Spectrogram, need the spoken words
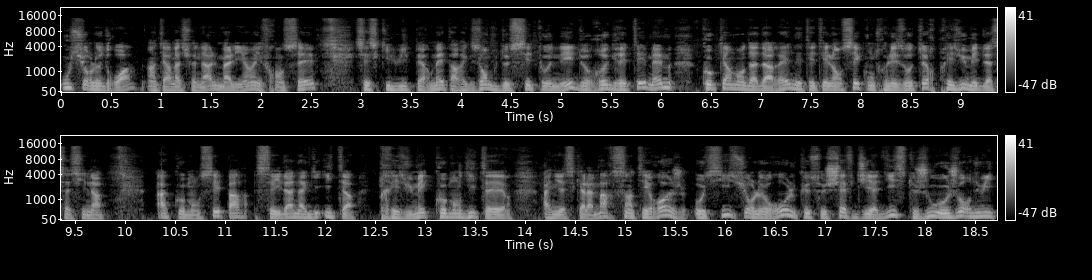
ou sur le droit international malien et français. C'est ce qui lui permet, par exemple, de s'étonner, de regretter même qu'aucun mandat d'arrêt n'ait été lancé contre les auteurs présumés de l'assassinat à commencer par Seylan Ita, présumé commanditaire. Agnès Calamar s'interroge aussi sur le rôle que ce chef djihadiste joue aujourd'hui,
